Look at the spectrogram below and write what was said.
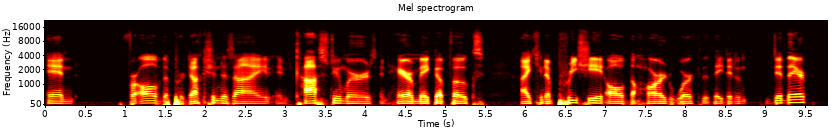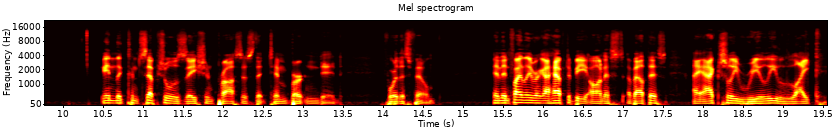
and for all of the production design and costumers and hair and makeup folks, I can appreciate all of the hard work that they did did there in the conceptualization process that Tim Burton did for this film. And then finally, Rick, I have to be honest about this. I actually really like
